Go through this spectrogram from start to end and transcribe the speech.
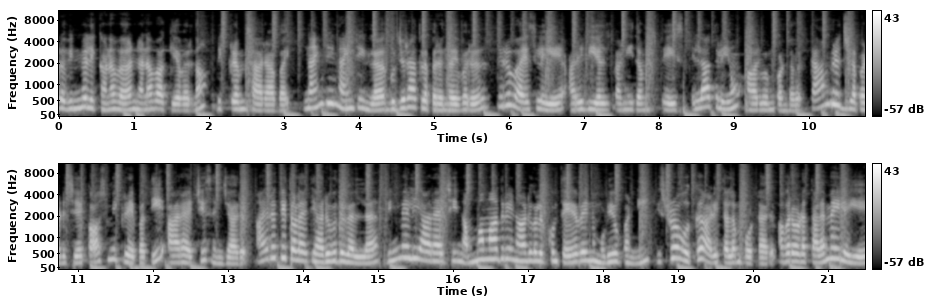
இந்தியாவோட விண்வெளி கனவை நனவாக்கியவர் தான் விக்ரம் சாராபாய். நைன்டீன் நைன்டீன்ல குஜராத்ல பிறந்த இவரு சிறு வயசுலேயே அறிவியல் கணிதம் ஸ்பேஸ் எல்லாத்துலயும் ஆர்வம் கொண்டவர். கேம்பிரிட்ஜ்ல படிச்சு காஸ்மிக் ரே பத்தி ஆராய்ச்சி செஞ்சாரு. ஆயிரத்தி தொள்ளாயிரத்தி அறுபதுகள்ல விண்வெளி ஆராய்ச்சி நம்ம மாதிரி நாடுகளுக்கும் தேவைன்னு முடிவு பண்ணி இஸ்ரோவுக்கு அடித்தளம் போட்டாரு. அவரோட தலைமையிலேயே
